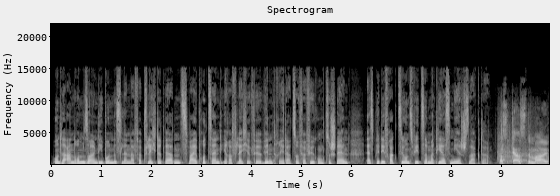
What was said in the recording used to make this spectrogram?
Unter anderem sollen die Bundesländer verpflichtet werden, zwei Prozent ihrer Fläche für Windräder zur Verfügung zu stellen. SPD-Fraktionsvize Matthias Miersch sagte. Das erste Mal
